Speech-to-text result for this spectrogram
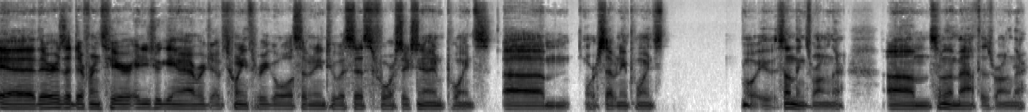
uh, there is a difference here 82 game average of 23 goals, 72 assists for 69 points, um, or 70 points. Well, something's wrong there. Um, some of the math is wrong there.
